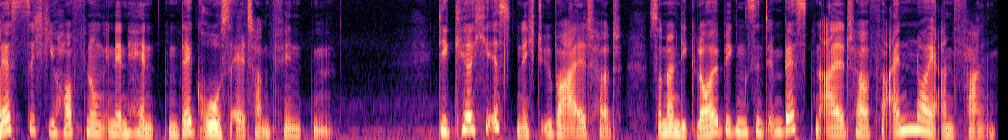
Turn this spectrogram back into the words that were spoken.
lässt sich die Hoffnung in den Händen der Großeltern finden. Die Kirche ist nicht überaltert, sondern die Gläubigen sind im besten Alter für einen Neuanfang.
